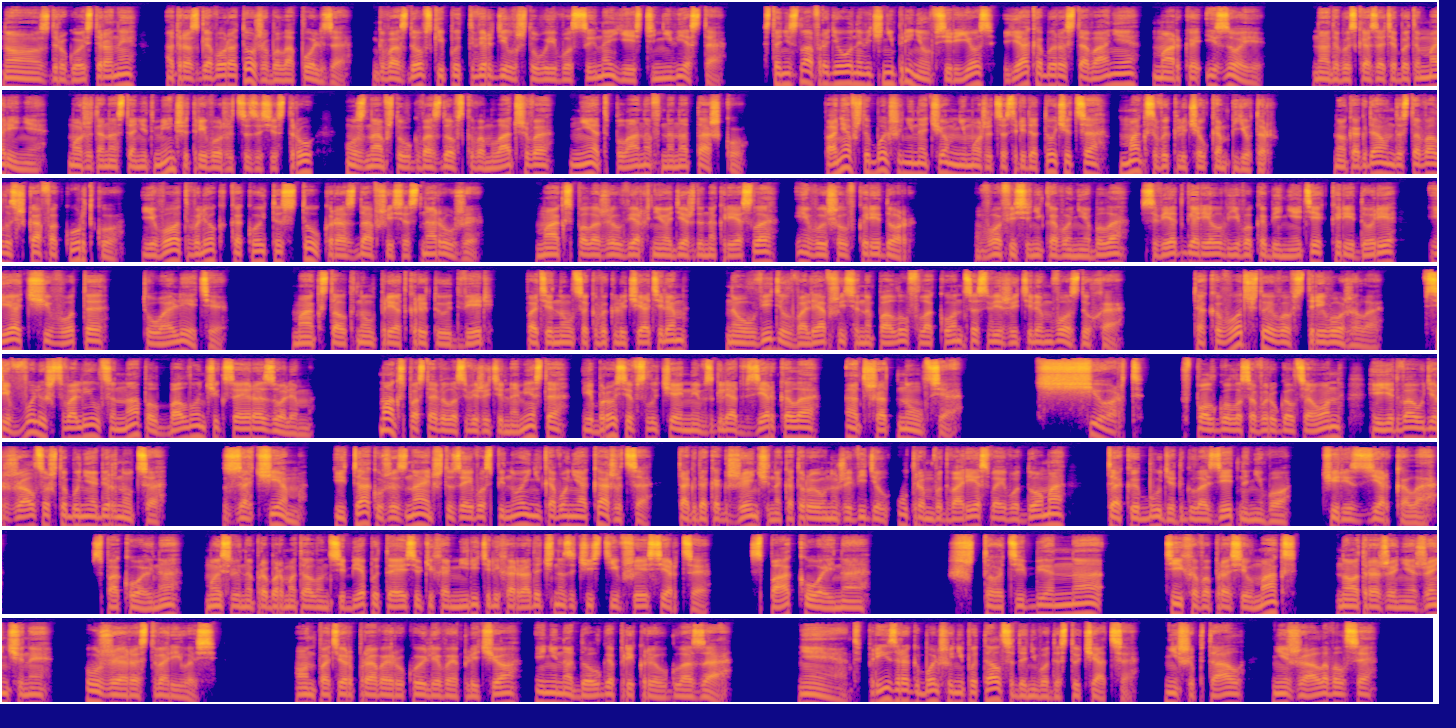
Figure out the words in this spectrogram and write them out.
Но, с другой стороны, от разговора тоже была польза. Гвоздовский подтвердил, что у его сына есть невеста. Станислав Родионович не принял всерьез якобы расставание Марка и Зои. Надо бы сказать об этом Марине. Может, она станет меньше тревожиться за сестру, узнав, что у Гвоздовского-младшего нет планов на Наташку. Поняв, что больше ни на чем не может сосредоточиться, Макс выключил компьютер. Но когда он доставал из шкафа куртку, его отвлек какой-то стук, раздавшийся снаружи. Макс положил верхнюю одежду на кресло и вышел в коридор. В офисе никого не было, свет горел в его кабинете, коридоре и от чего-то туалете. Макс толкнул приоткрытую дверь, потянулся к выключателям, но увидел валявшийся на полу флакон со свежителем воздуха. Так вот, что его встревожило. Всего лишь свалился на пол баллончик с аэрозолем. Макс поставил освежитель на место и, бросив случайный взгляд в зеркало, отшатнулся. «Чёрт!» — в полголоса выругался он и едва удержался, чтобы не обернуться. «Зачем? И так уже знает, что за его спиной никого не окажется, тогда как женщина, которую он уже видел утром во дворе своего дома, так и будет глазеть на него через зеркало. Спокойно, Мысленно пробормотал он себе, пытаясь утихомирить лихорадочно зачастившее сердце. «Спокойно». «Что тебе на...» — тихо вопросил Макс, но отражение женщины уже растворилось. Он потер правой рукой левое плечо и ненадолго прикрыл глаза. Нет, призрак больше не пытался до него достучаться, не шептал, не жаловался.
